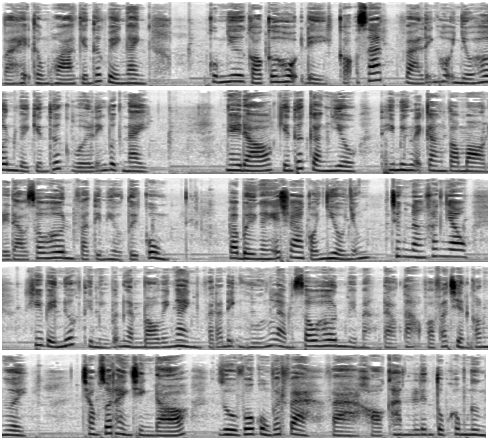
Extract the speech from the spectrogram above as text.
và hệ thống hóa kiến thức về ngành cũng như có cơ hội để cọ sát và lĩnh hội nhiều hơn về kiến thức với lĩnh vực này. Ngày đó, kiến thức càng nhiều thì mình lại càng tò mò để đào sâu hơn và tìm hiểu tới cùng. Và bởi ngành HR có nhiều những chức năng khác nhau, khi về nước thì mình vẫn gắn bó với ngành và đã định hướng làm sâu hơn về mảng đào tạo và phát triển con người. Trong suốt hành trình đó, dù vô cùng vất vả và khó khăn liên tục không ngừng,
